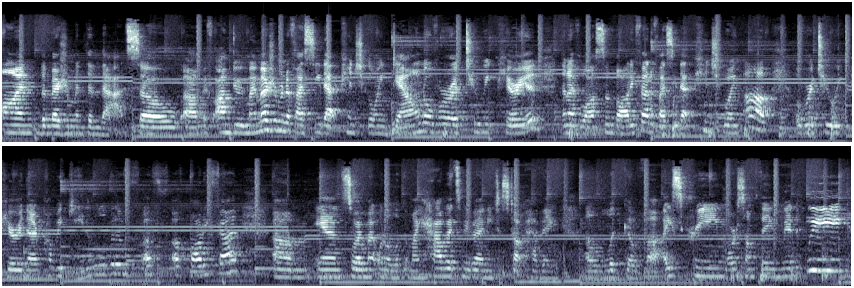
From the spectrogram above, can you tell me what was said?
on the measurement than that. So um, if I'm doing my measurement, if I see that pinch going down over a two week period, then I've lost some body fat. If I see that pinch going up over a two week period, then I probably gained a little bit of, of, of body fat. Um, and so I might want to look at my habits. Maybe I need to stop having a lick of uh, ice cream or something midweek.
